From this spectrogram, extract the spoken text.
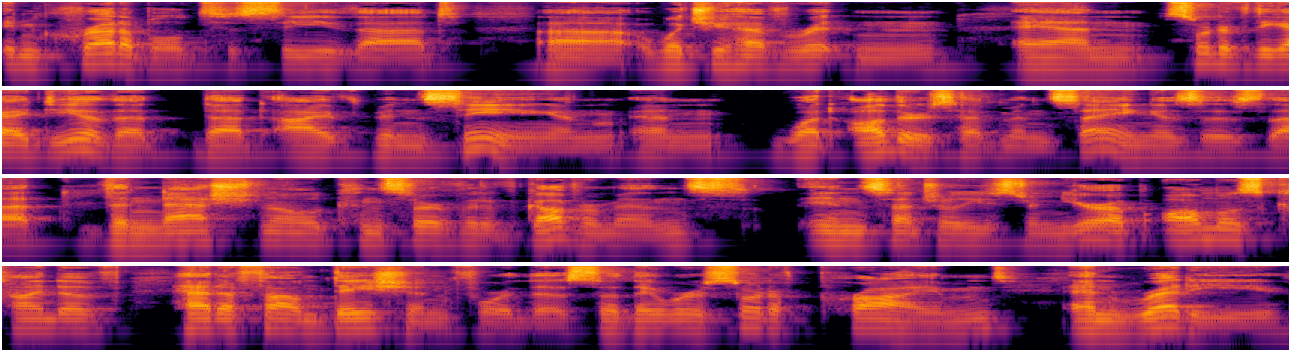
incredible to see that uh, what you have written and sort of the idea that that I've been seeing and and what others have been saying is is that the national conservative governments in Central Eastern Europe almost kind of had a foundation for this. So they were sort of primed and ready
